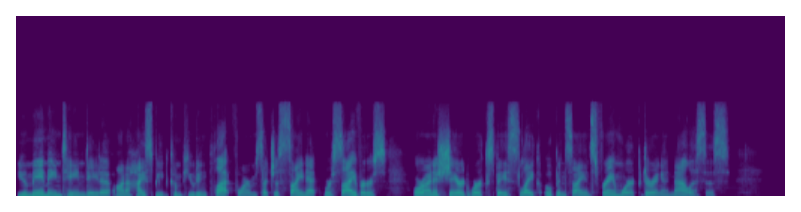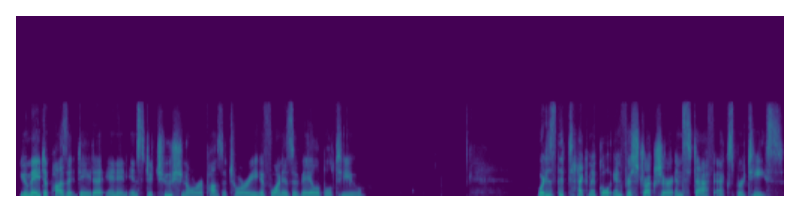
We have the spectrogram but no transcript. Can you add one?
You may maintain data on a high-speed computing platform such as SciNet or Sciverse or on a shared workspace like Open Science Framework during analysis. You may deposit data in an institutional repository if one is available to you. What is the technical infrastructure and staff expertise?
